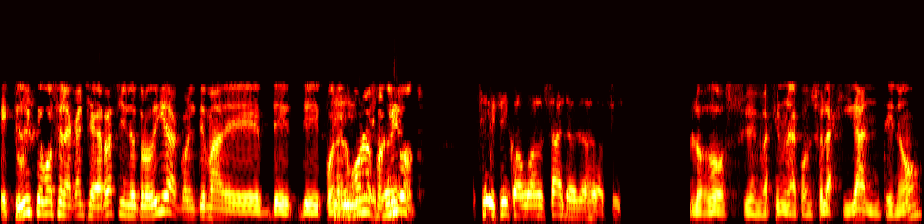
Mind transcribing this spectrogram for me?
¿Estuviste vos en la cancha de Racing el otro día con el tema de, de, de poner Sí, vos los estuve- sonidos? Sí, sí, con Gonzalo los dos, sí. Los dos, me imagino una consola gigante, ¿no?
